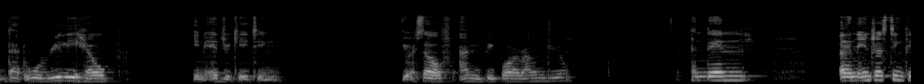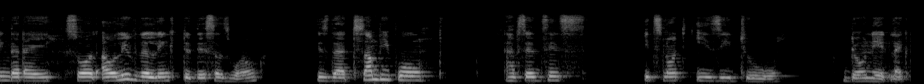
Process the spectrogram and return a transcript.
that will really help in educating yourself and people around you. And then an interesting thing that I saw, I'll leave the link to this as well, is that some people have said since it's not easy to donate like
